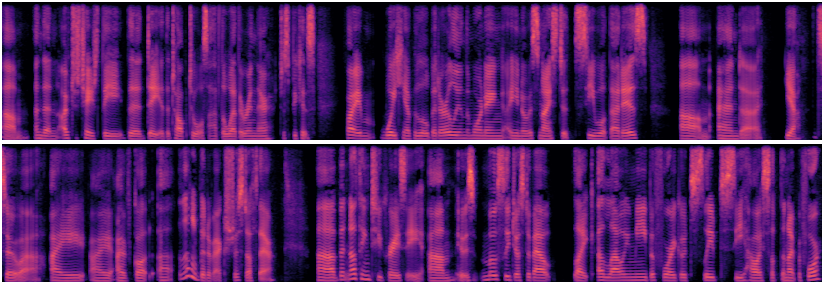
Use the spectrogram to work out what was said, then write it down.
Um, and then I've just changed the the date at the top to also have the weather in there, just because if I'm waking up a little bit early in the morning, you know, it's nice to see what that is. Um, and uh, yeah, so uh, I I I've got uh, a little bit of extra stuff there, uh, but nothing too crazy. Um, it was mostly just about like allowing me before I go to sleep to see how I slept the night before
